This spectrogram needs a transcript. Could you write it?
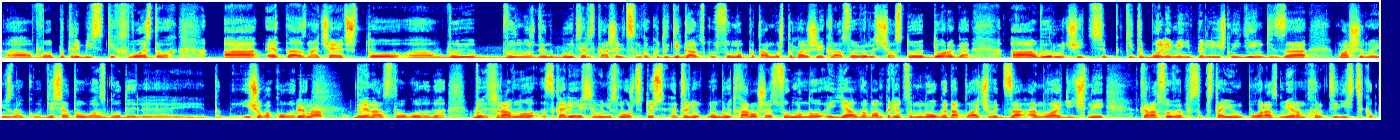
а, в потребительских свойствах, а это означает, что а, вы вынуждены будете раскошелиться на какую-то гигантскую сумму, потому что большие кроссоверы сейчас стоят дорого, а выручить какие-то более-менее приличные деньги за машину, я не знаю, какого, 10 у вас года или еще какого-то. 12. 12 года, да. Вы все равно, скорее всего, не сможете. То есть это ну, будет хорошая сумма, но явно вам придется много доплачивать за аналогичный кроссовер, сопоставимый по размерам, характеристикам.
